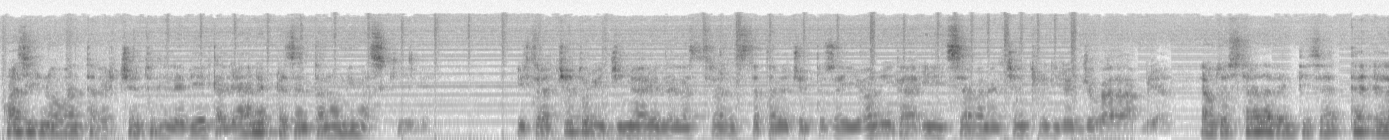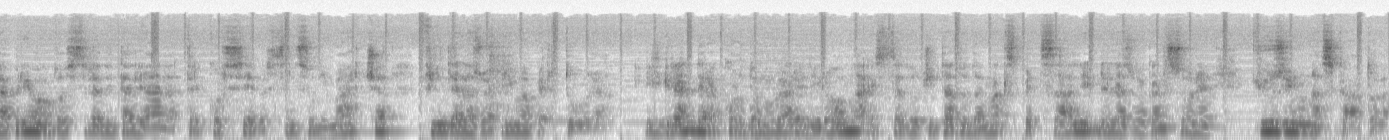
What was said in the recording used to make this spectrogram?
Quasi il 90% delle vie italiane presenta nomi maschili. Il tracciato originario della strada statale 106 Ionica iniziava nel centro di Reggio Calabria. L'autostrada 27 è la prima autostrada italiana a tre corsie per senso di marcia fin dalla sua prima apertura. Il grande raccordo anulare di Roma è stato citato da Max Pezzali nella sua canzone Chiuso in una scatola.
